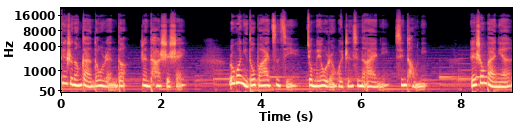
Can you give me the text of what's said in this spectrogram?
定是能感动人的，任他是谁。”如果你都不爱自己，就没有人会真心的爱你、心疼你。人生百年，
